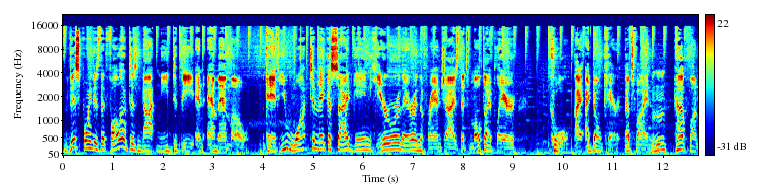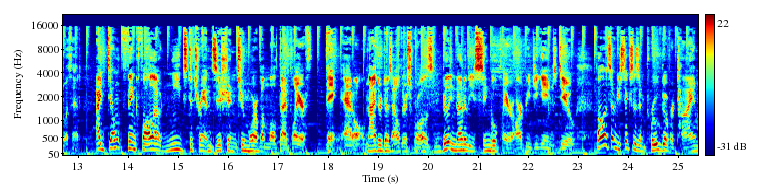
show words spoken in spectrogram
This point is that Fallout does not need to be an MMO. Okay, if you want to make a side game here or there in the franchise that's multiplayer, cool. I, I don't care. That's fine. Mm-hmm. Have fun with it. I don't think Fallout needs to transition to more of a multiplayer thing at all. Neither does Elder Scrolls. Really, none of these single player RPG games do. Fallout 76 has improved over time.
